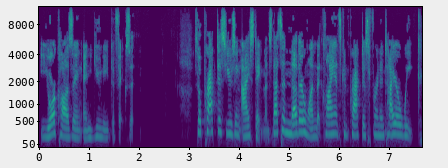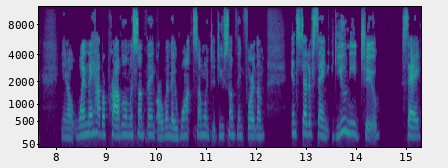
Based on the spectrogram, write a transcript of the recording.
you're causing and you need to fix it so practice using i statements. That's another one that clients can practice for an entire week. You know when they have a problem with something or when they want someone to do something for them instead of saying you need to say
